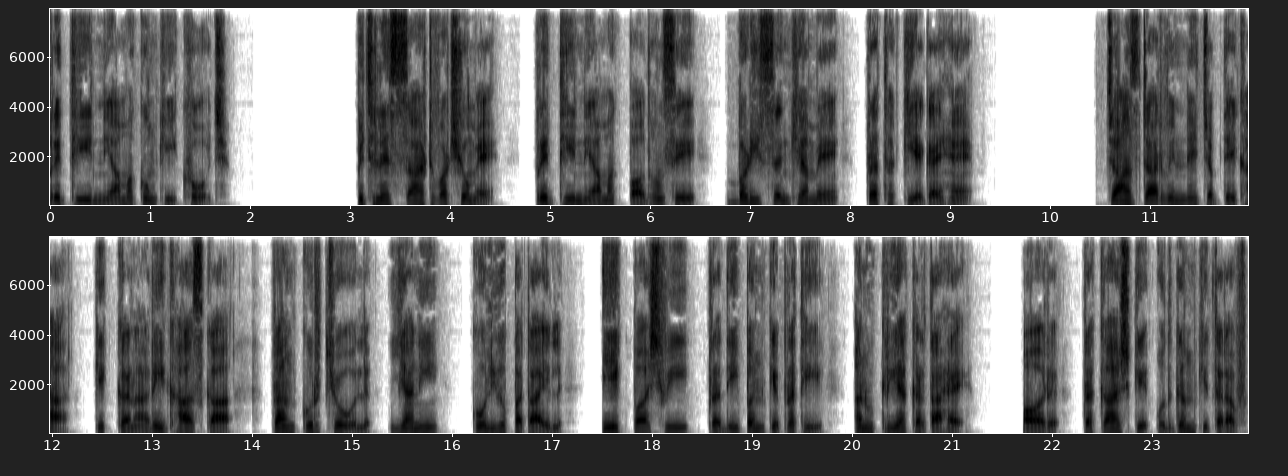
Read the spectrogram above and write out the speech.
वृद्धि नियामकों की खोज। पिछले साठ वर्षों में वृद्धि नियामक पौधों से बड़ी संख्या में पृथक किए गए हैं। चार्ल्स डार्विन ने जब देखा कि कनारी घास का प्रांकुर चोल यानी कोलियोपटाइल एक पार्श्वी प्रदीपन के प्रति अनुक्रिया करता है और प्रकाश के उद्गम की तरफ़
